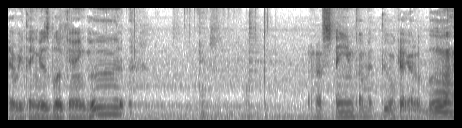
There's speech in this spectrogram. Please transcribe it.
Everything is looking good. I got steam coming through. Okay, I got a little.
